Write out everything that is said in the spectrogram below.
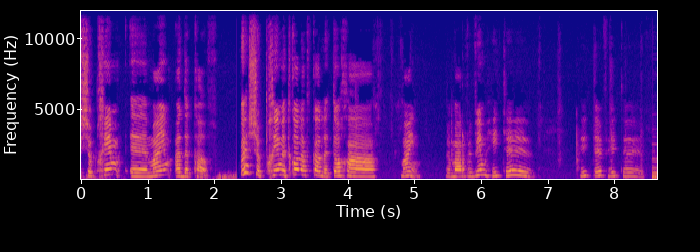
שופכים אה, מים עד הקו. ושופכים את כל האבקה לתוך המים. ומערבבים היטב. היטב היטב.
